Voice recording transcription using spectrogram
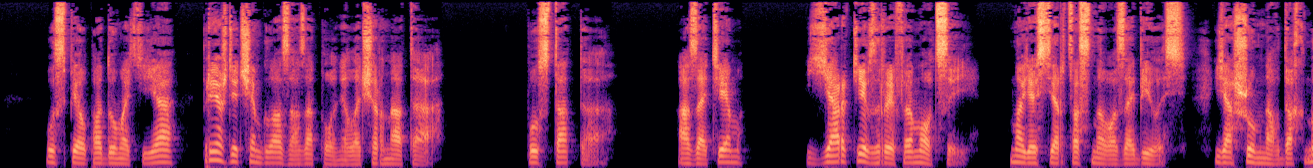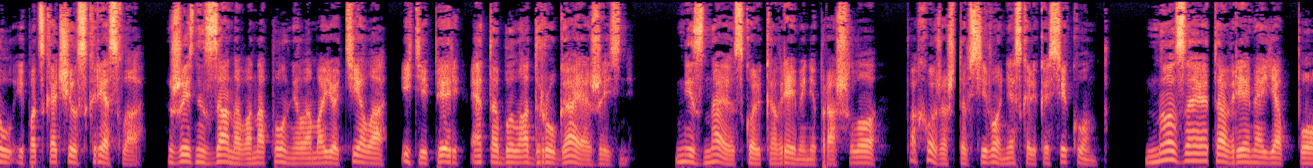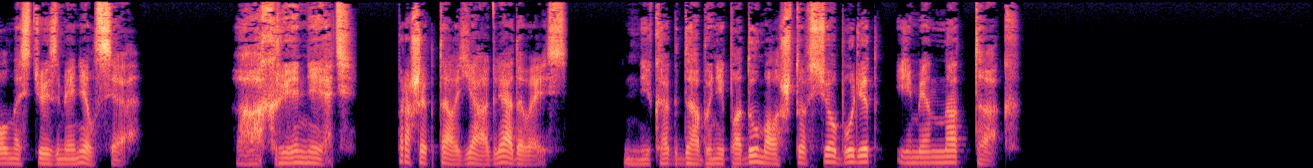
Успел подумать я, прежде чем глаза заполнила чернота. Пустота. А затем яркий взрыв эмоций. Мое сердце снова забилось. Я шумно вдохнул и подскочил с кресла. Жизнь заново наполнила мое тело, и теперь это была другая жизнь. Не знаю, сколько времени прошло, Похоже, что всего несколько секунд. Но за это время я полностью изменился. «Охренеть!» – прошептал я, оглядываясь. «Никогда бы не подумал, что все будет именно так».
